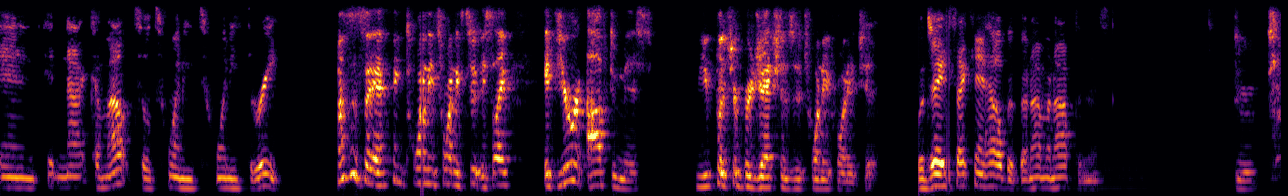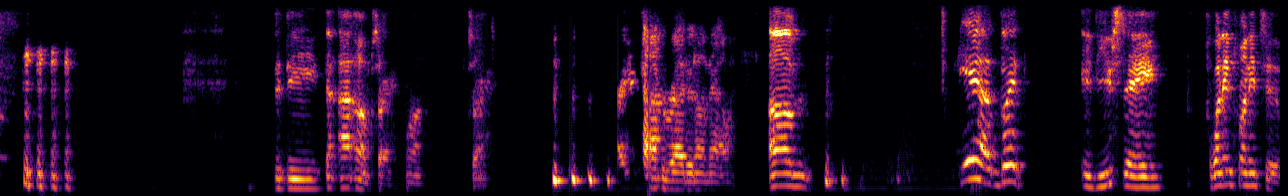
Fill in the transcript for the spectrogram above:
and it not come out till 2023. I was going to say, I think 2022, it's like if you're an optimist, you put your projections to 2022. Well, Jayce, I can't help it, but I'm an optimist. the D. The, uh, oh, I'm sorry. Come on. Sorry. I get copyrighted on that one. Um, yeah, but if you say 2022,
